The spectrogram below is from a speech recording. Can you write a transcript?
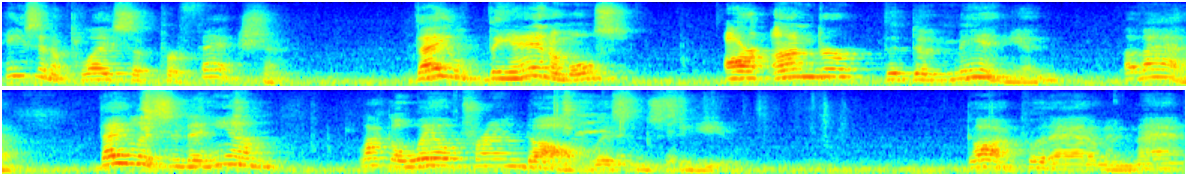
He's in a place of perfection. They, the animals, are under the dominion of Adam. They listen to him like a well trained dog listens to you. God put Adam in that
